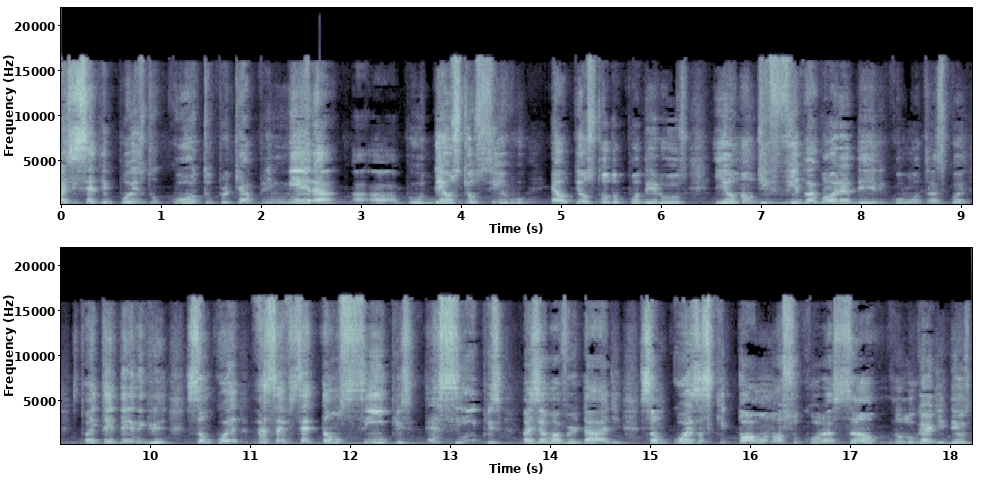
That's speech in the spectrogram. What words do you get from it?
mas isso é depois do culto, porque a primeira, a, a, o Deus que eu sirvo é o Deus Todo-Poderoso. E eu não divido a glória dele com outras coisas. Estão entendendo, igreja? São coisas. Ah, isso é tão simples. É simples, mas é uma verdade. São coisas que tomam o nosso coração no lugar de Deus.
